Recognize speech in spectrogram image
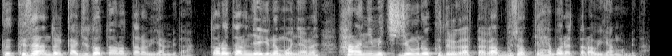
그, 그 사람들까지도 떨었다라고 얘기합니다. 떨었다는 얘기는 뭐냐면 하나님이 지정으로 그들을 갖다가 무섭게 해버렸다라고 얘기한 겁니다.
